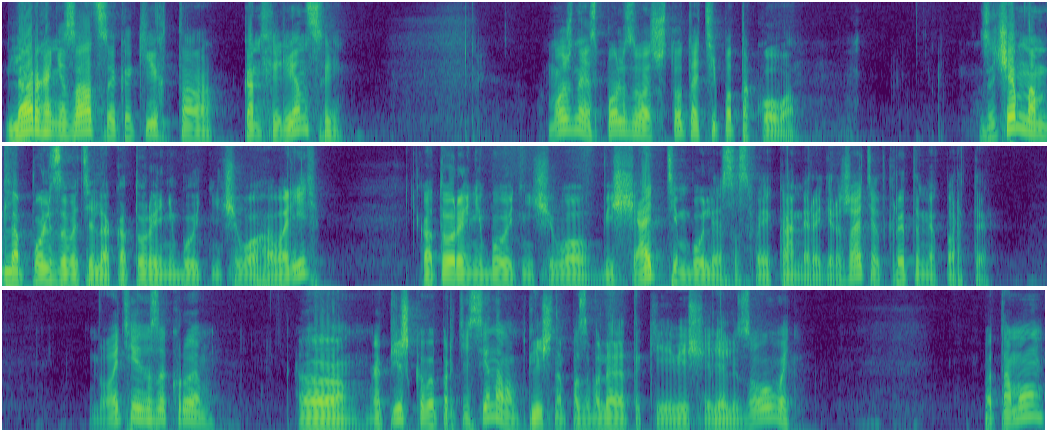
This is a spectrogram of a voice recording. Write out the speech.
для организации каких-то конференций можно использовать что-то типа такого. Зачем нам для пользователя, который не будет ничего говорить, который не будет ничего вещать, тем более со своей камерой держать открытыми порты? Давайте их закроем. API-шка WebRTC нам отлично позволяет такие вещи реализовывать. Потому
